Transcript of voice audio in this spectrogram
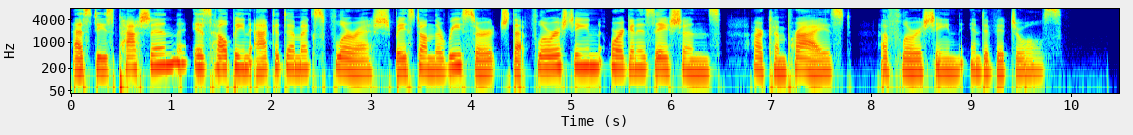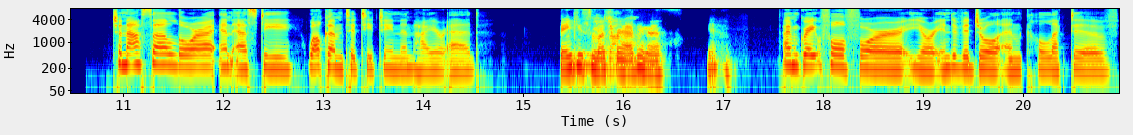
Esty's passion is helping academics flourish based on the research that flourishing organizations are comprised of flourishing individuals. Chinasa, Laura, and Esty, welcome to Teaching in Higher Ed. Thank you so much for having us. Yeah. I'm grateful for your individual and collective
